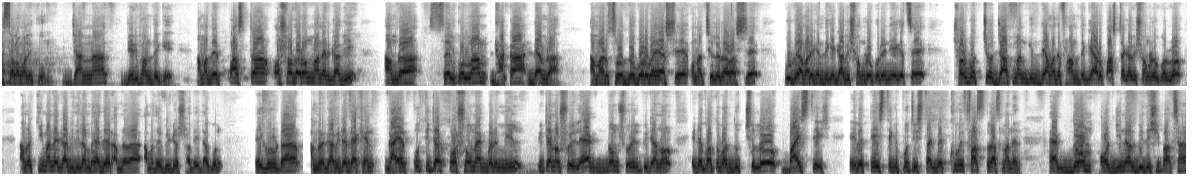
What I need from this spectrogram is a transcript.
আসসালামু আলাইকুম। জান্নাত ডেয়ারি ফার্ম থেকে আমাদের পাঁচটা অসাধারণ মানের গাবি আমরা সেল করলাম ঢাকা ড্যামরা। আমার শ্রদ্ধ বড় ভাই আসছে, ওনার ছেলেরাও আসছে। পূর্বে আমার এখান থেকে গাবি সংগ্রহ করে নিয়ে গেছে। সর্বোচ্চ জাতমান কিনতে আমাদের ফার্ম থেকে আরও পাঁচটা গাবি সংগ্রহ করল। আমরা কি মানের গাবি দিলাম ভাইয়াদের, আপনারা আমাদের ভিডিওর সাথেই থাকুন। এই গরুটা, আপনারা গাবিটা দেখেন, গায়ের প্রতিটা পশম একবারে মিল, পিটানো শরীর, একদম শরীর পিটানো। এটা গতবার দুধ ছিল বাইশ তেইশ, এবার তেইশ থেকে পঁচিশ থাকবে, খুবই ফার্স্ট ক্লাস মানের। একদম অরিজিনাল বিদেশি পাছা,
